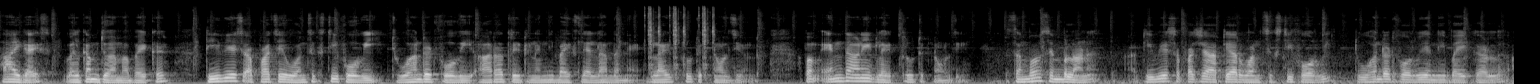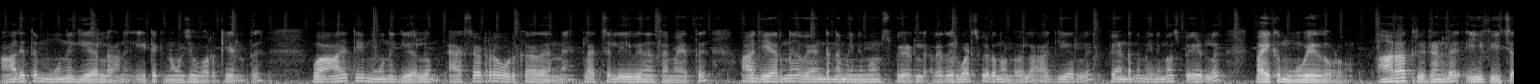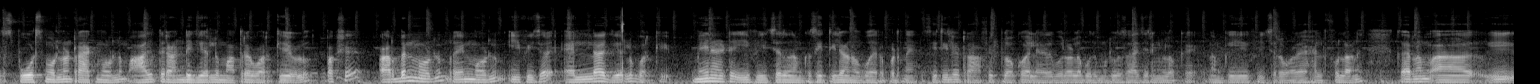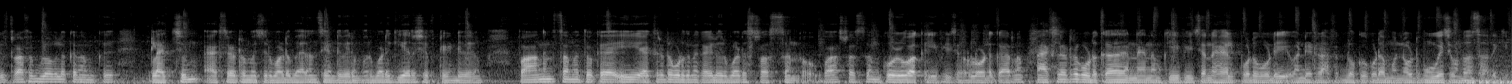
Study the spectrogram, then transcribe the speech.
Hi guys welcome to M A biker T V S Apache one sixty four V two hundred four V R R three ten എന്നീ ബൈക്സിലെല്ലാം തന്നെ glide through technology ഉണ്ട്. അപ്പം എന്താണ് ഈ glide through technology സംഭവം സിമ്പിളാണ് T V S Apache R T R one sixty four V two hundred four V എന്നീ ബൈക്കുകളിൽ ആദ്യത്തെ മൂന്ന് ഗിയറിലാണ് ഈ ടെക്നോളജി വർക്ക് ചെയ്യുന്നത്. അപ്പോൾ ആദ്യത്തെ ഈ മൂന്ന് ഗിയറിലും ആക്സിലേറ്റർ കൊടുക്കാതെ തന്നെ ക്ലച്ച് ലീവ് ചെയ്യുന്ന സമയത്ത് ആ ഗിയറിന് വേണ്ടുന്ന മിനിമം സ്പീഡിൽ അതായത് ഒരുപാട് സ്പീഡൊന്നും ഉണ്ടാവില്ല ആ ഗിയറിൽ വേണ്ടുന്ന മിനിമം സ്പീഡിൽ ബൈക്ക് മൂവ് ചെയ്ത് തുടങ്ങും. ആർ ത്രീ ടെണിൽ ഈ ഫീച്ചർ സ്പോർട്സ് മോഡിലും ട്രാക്ക് മോഡിലും ആദ്യത്തെ രണ്ട് ഗിയറിലും മാത്രമേ വർക്ക് ചെയ്യുള്ളൂ. പക്ഷേ അർബൻ മോഡിലും റെയിൻ മോഡിലും ഈ ഫീച്ചർ എല്ലാ ഗിയറിലും വർക്ക് ചെയ്യും. മെയിനായിട്ട് ഈ ഫീച്ചർ നമുക്ക് സിറ്റിയിലാണ് ഉപകാരപ്പെടുന്നത്. സിറ്റിയിലെ ട്രാഫിക് ബ്ലോക്കോ അല്ലെ അതുപോലുള്ള ബുദ്ധിമുട്ടുള്ള സാഹചര്യങ്ങളൊക്കെ നമുക്ക് ഈ ഫീച്ചർ വളരെ ഹെൽപ്ഫുള്ളാണ് കാരണം ഈ ട്രാഫിക് ബ്ലോക്കിലൊക്കെ നമുക്ക് ക്ലച്ചും ആക്സിലേറ്ററും വെച്ച് ഒരുപാട് ബാലൻസ് ചെയ്യേണ്ടി വരും ഒരുപാട് ഗിയർ ഷിഫ്റ്റ് ചെയ്യേണ്ടി വരും. അപ്പോൾ അങ്ങനത്തെ സമയത്തൊക്കെ ഈ ആക്സിലേറ്റർ കൊടുക്കുന്ന കയ്യിൽ ഒരുപാട് സ്ട്രെസ് ഉണ്ടാവും. അപ്പോൾ ആ സ്ട്രെസ് നമുക്ക് ഒഴിവാക്കാം ഈ ഫീച്ചറുള്ളതുകൊണ്ട് കാരണം ആക്സിലേറ്റർ കൊടുക്കാതെ തന്നെ നമുക്ക് ഈ ഫീച്ചറിന്റെ ഹെൽപ്പോട് കൂടി വണ്ടി ട്രാഫിക് ബ്ലോക്ക് കൂടെ മുന്നോട്ട് മൂവ് വെച്ച് കൊണ്ടുപോകാൻ സാധിക്കും.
